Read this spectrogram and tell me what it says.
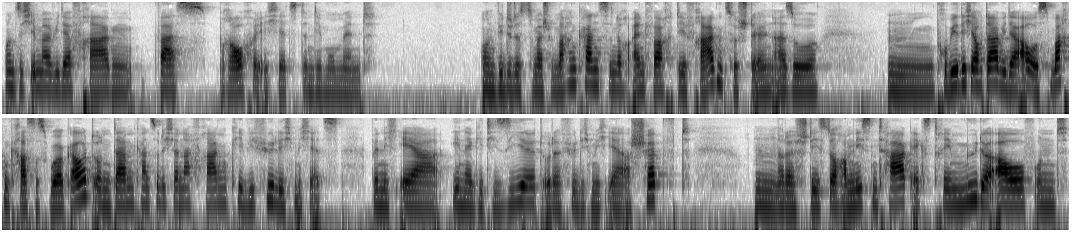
und sich immer wieder fragen, was brauche ich jetzt in dem Moment? Und wie du das zum Beispiel machen kannst, sind doch einfach dir Fragen zu stellen. Also mh, mm, probier dich auch da wieder aus. Mach ein krasses Workout und dann kannst du dich danach fragen, okay, wie fühle ich mich jetzt? Bin ich eher energetisiert oder fühle ich mich eher erschöpft? Mh, mm, oder stehst du auch am nächsten Tag extrem müde auf und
